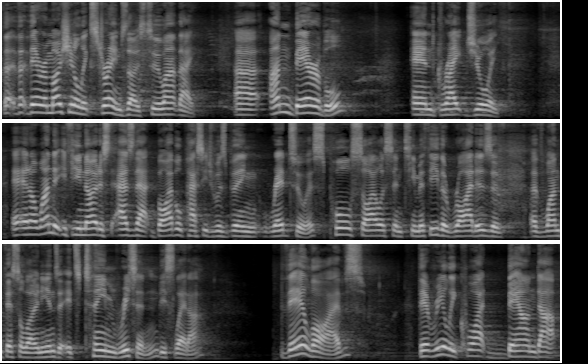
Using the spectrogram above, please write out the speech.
they're emotional extremes, those two, aren't they? Uh, unbearable and great joy. And I wonder if you noticed as that Bible passage was being read to us, Paul, Silas, and Timothy, the writers of of 1 Thessalonians, it's team written, this letter, their lives, they're really quite bound up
